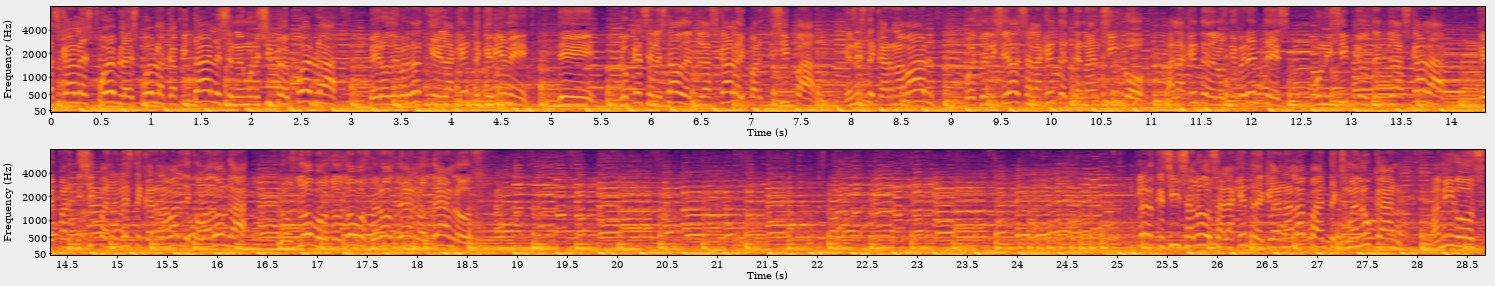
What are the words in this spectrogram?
Tlaxcala, es Puebla, es Puebla capital, es en el municipio de Puebla, pero de verdad que la gente que viene de lo que es el estado de Tlaxcala y participa en este carnaval, pues felicidades a la gente de Tenancingo, a la gente de los diferentes municipios de Tlaxcala que participan en este carnaval de Covadonga. Los lobos, los lobos feroz, véanlos, véanlos. Que sí, saludos a la gente de Clanalapa, en Texmelucan. Amigos,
